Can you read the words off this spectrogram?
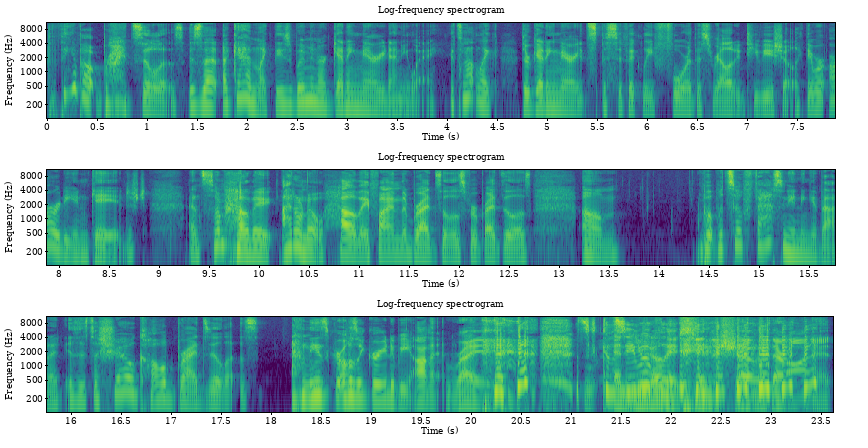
The thing about Bridezillas is that again, like these women are getting married anyway. It's not like they're getting married specifically for this reality TV show. Like they were already engaged, and somehow they I don't know how they find the Bridezillas for Bridezillas. Um, but what's so fascinating about it is it's a show called Bridezillas, and these girls agree to be on it. Right. It's and you know they've seen the show if they're on it.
